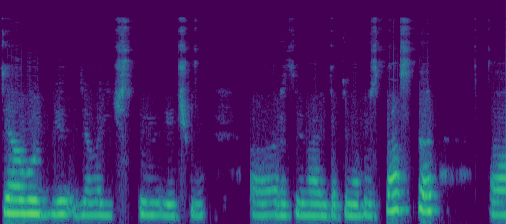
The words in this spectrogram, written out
Диалогию, диалогическую речь мы а, развиваем таким образом. Баста. А,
